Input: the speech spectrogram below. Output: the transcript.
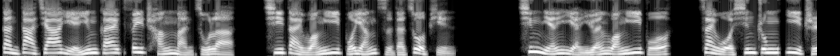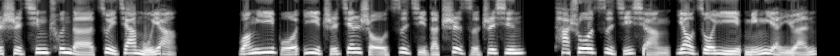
但大家也应该非常满足了，期待王一博杨紫的作品。青年演员王一博，在我心中一直是青春的最佳模样。王一博一直坚守自己的赤子之心，他说自己想要做一名演员。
